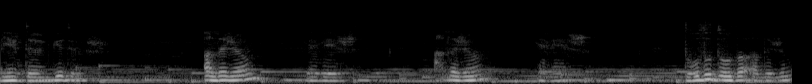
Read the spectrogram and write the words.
Bir döngüdür. Alırım ve veririm. Alırım ve veririm. Dolu dolu alırım,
